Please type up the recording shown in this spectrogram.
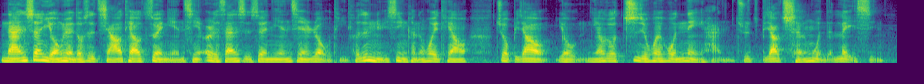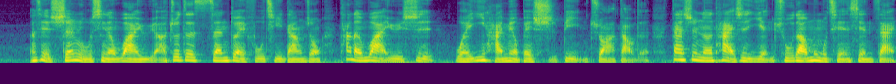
男生永远都是想要挑最年轻二三十岁年轻的肉体，可是女性可能会挑就比较有你要说智慧或内涵，就是比较沉稳的类型。而且申如性的外遇啊，就这三对夫妻当中，他的外遇是唯一还没有被史碧颖抓到的。但是呢，他也是演出到目前现在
